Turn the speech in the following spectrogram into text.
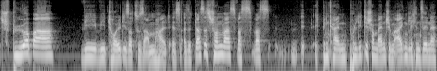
spürbar, wie, wie toll dieser Zusammenhalt ist. Also das ist schon was, was, was, ich bin kein politischer Mensch im eigentlichen Sinne,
